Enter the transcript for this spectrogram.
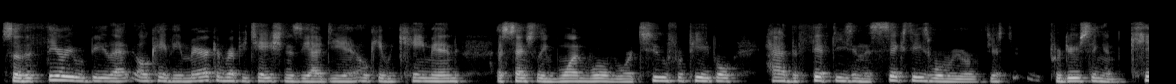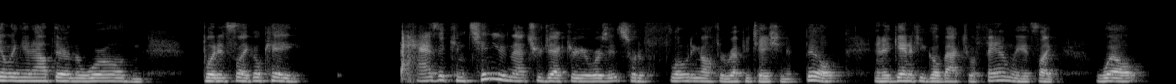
So the theory would be that, okay, the American reputation is the idea, okay, we came in, essentially won World War II for people, had the 50s and the 60s where we were just producing and killing it out there in the world. And, but it's like, okay, has it continued in that trajectory or is it sort of floating off the reputation it built? And again, if you go back to a family, it's like, well,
